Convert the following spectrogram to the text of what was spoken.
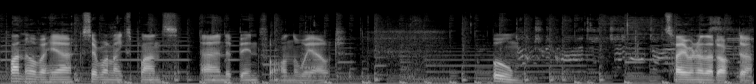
Plant over here, because everyone likes plants, and a bin for on the way out. Boom. Let's hire another doctor.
